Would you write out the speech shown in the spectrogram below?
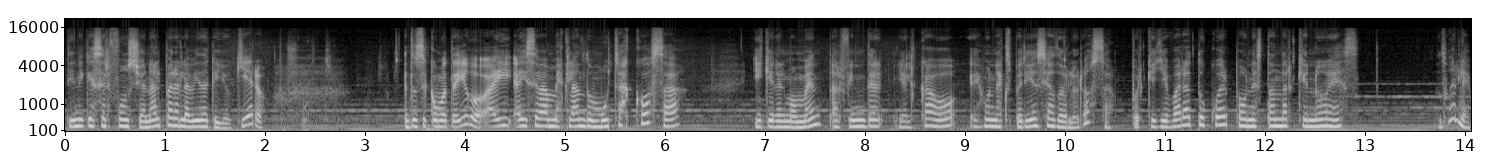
tiene que ser funcional para la vida que yo quiero. Entonces, como te digo, ahí, ahí se van mezclando muchas cosas y que en el momento, al fin y al cabo, es una experiencia dolorosa, porque llevar a tu cuerpo a un estándar que no es, duele.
